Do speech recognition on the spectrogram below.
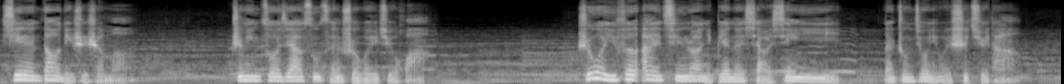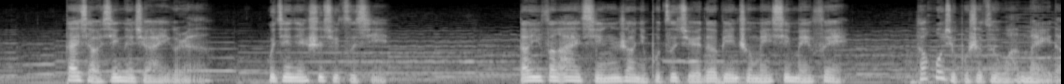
信任到底是什么？知名作家苏岑说过一句话：“如果一份爱情让你变得小心翼翼，那终究你会失去他。太小心的去爱一个人，会渐渐失去自己。当一份爱情让你不自觉的变成没心没肺，它或许不是最完美的。”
